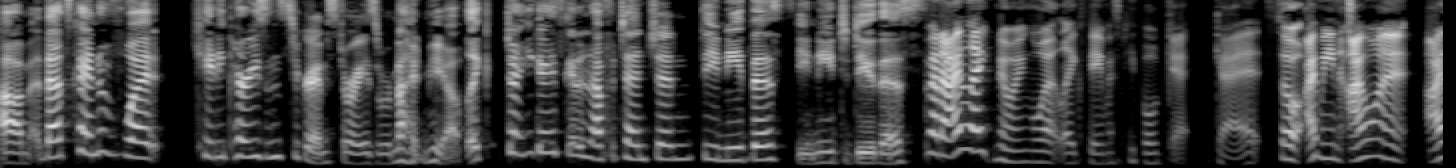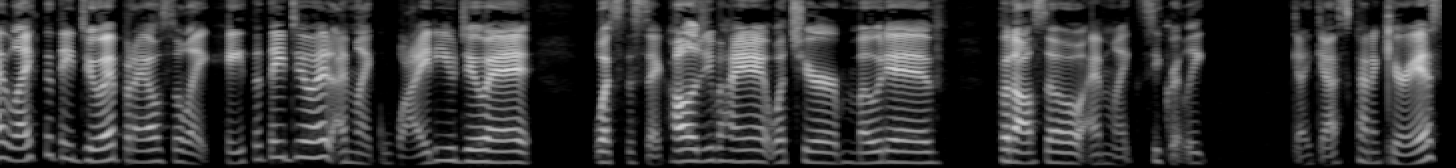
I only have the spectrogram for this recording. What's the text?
Um, that's kind of what Katy Perry's Instagram stories remind me of. Like, don't you guys get enough attention? Do you need this? Do you need to do this? But I like knowing what like famous people get get. So I mean, I want I like that they do it, but I also like hate that they do it. I'm like, why do you do it? What's the psychology behind it? What's your motive? But also, I'm like secretly, I guess, kind of curious.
